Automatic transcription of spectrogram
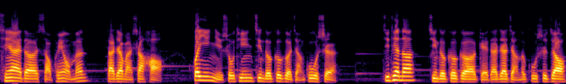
亲爱的小朋友们，大家晚上好！欢迎你收听金德哥哥讲故事。今天呢，金德哥哥给大家讲的故事叫《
